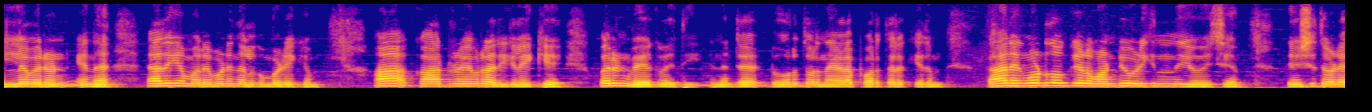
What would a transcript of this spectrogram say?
ഇല്ല വരുൺ എന്ന് രാധിക മറുപടി നൽകുമ്പോഴേക്കും ആ കാർ ഡ്രൈവർ അരികിലേക്ക് വരുൺ വേഗം എത്തി എന്നിട്ട് ഡോർ തുറന്ന് അയാളെ പുറത്തിറക്കിയതും താൻ എങ്ങോട്ട് നോക്കിയാണ് വണ്ടി ഓടിക്കുന്നതെന്ന് ചോദിച്ച് ദേഷ്യത്തോടെ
